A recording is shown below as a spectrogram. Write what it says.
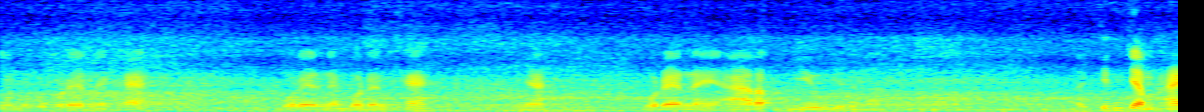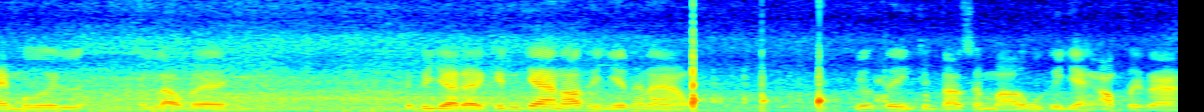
nhưng mà con model này khác. Model này model khác nha. Model này AW vậy đó nè. 920 LV thì bây giờ để kiểm tra nó thì như thế nào? Trước tiên chúng ta sẽ mở một cái dàn ốc này ra.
